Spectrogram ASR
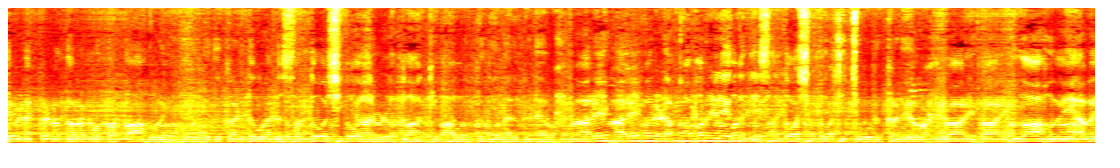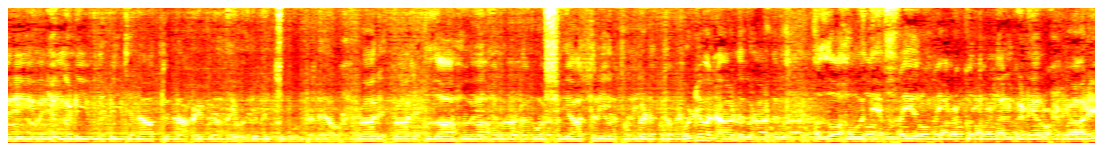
ഇവിടെ കിടന്നുറങ്ങുന്നു. അള്ളാഹുവേ ഇത് കണ്ടുകൊണ്ട് സന്തോഷിക്കാനുള്ള ഭാഗ്യം അവർക്ക് നീ നൽകണേ റഹ്മാനെ. അവരുടെ ഖബറിലേക്ക് നീ സന്തോഷം എത്തിച്ചു കൊടുക്കണേ റഹ്മാനെ. അള്ളാഹുവെ അവരെയും ഞങ്ങളെയും നിന്റെ ജനാത്തുൽ നഈമിൽ നീ ഒരുമിച്ച് കൂട്ടണേ റഹ്മാനെ. അള്ളാഹുവെ ഞങ്ങളുടെ ഘോഷയാത്രയിൽ പങ്കെടുത്ത മുഴുവൻ ആളുകൾക്കും അള്ളാഹു നീ ഖൈറും ബറക്കത്തും നൽകണേ റഹ്മാനെ.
